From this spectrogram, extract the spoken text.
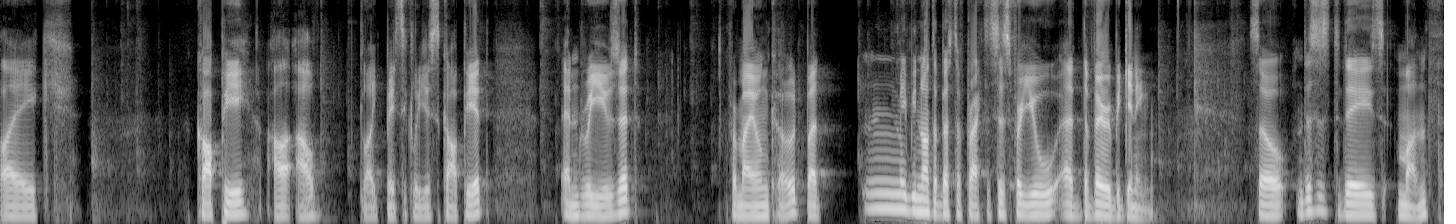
like copy, I'll, I'll like basically just copy it and reuse it for my own code. But Mm, maybe not the best of practices for you at the very beginning. So this is today's month.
